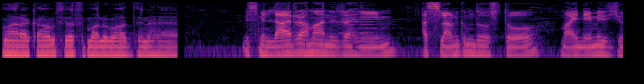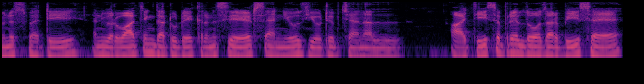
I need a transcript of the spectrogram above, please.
हमारा काम सिर्फ़ मालूम देना है। बिसमीम अस्सलाम दोस्तों my name is Yunus Bhatti and you are watching the today currency rates and news YouTube channel आज 30 अप्रैल 2020 है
